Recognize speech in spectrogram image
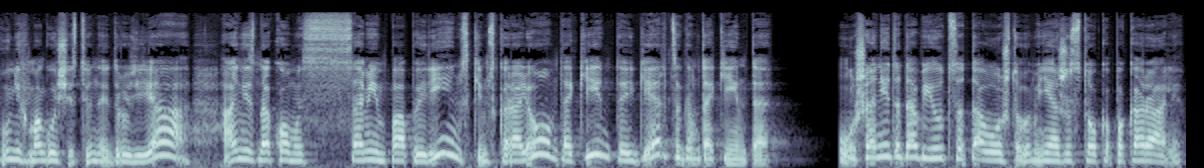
у них могущественные друзья, они знакомы с самим папой римским, с королем таким-то и герцогом таким-то. Уж они-то добьются того, чтобы меня жестоко покарали.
